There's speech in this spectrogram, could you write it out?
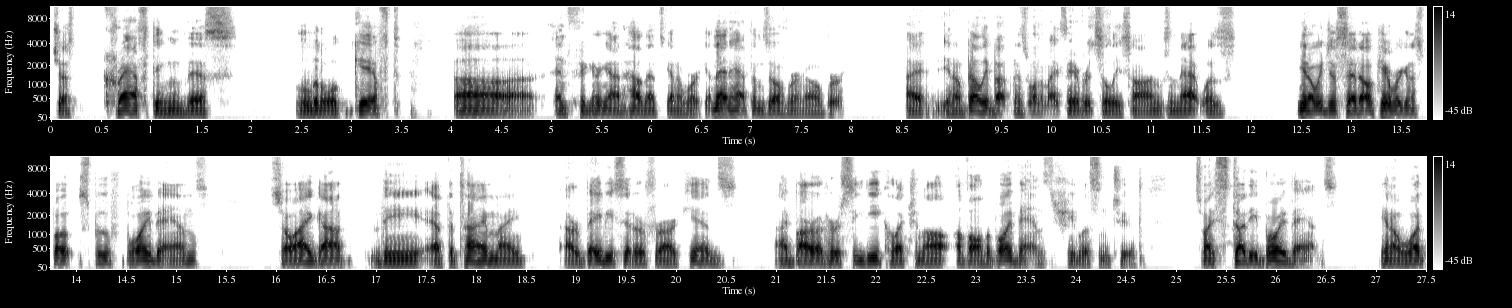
just crafting this little gift uh, and figuring out how that's going to work. And that happens over and over. I, you know, Belly Button is one of my favorite silly songs. And that was, you know, we just said, okay, we're going to spo- spoof boy bands. So I got the, at the time, my our babysitter for our kids, I borrowed her CD collection all, of all the boy bands she listened to. So I studied boy bands. You know what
